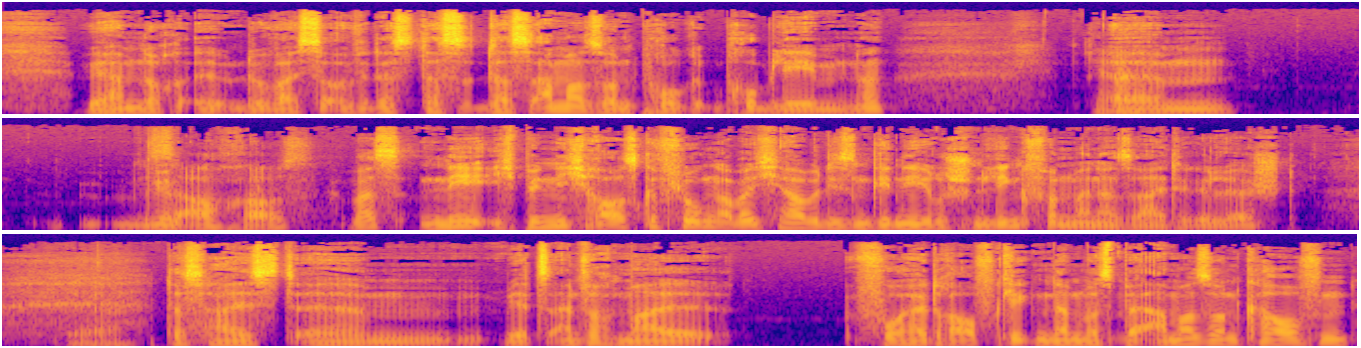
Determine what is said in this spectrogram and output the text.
wir haben doch, äh, du weißt doch, das, das, das Amazon-Problem, ne? Ja. Ähm, Bist du auch raus? was? Nee, ich bin nicht rausgeflogen, aber ich habe diesen generischen Link von meiner Seite gelöscht. Ja. Das heißt, ähm, jetzt einfach mal vorher draufklicken, dann was bei Amazon kaufen,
